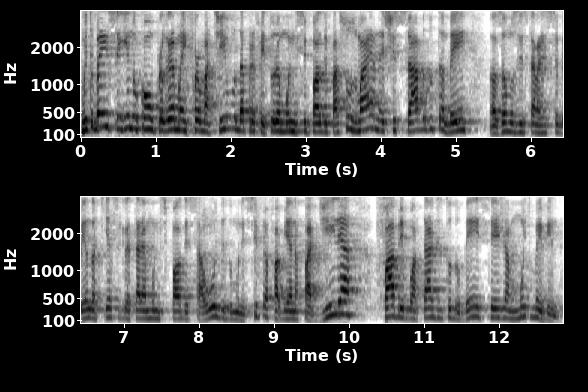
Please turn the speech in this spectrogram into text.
Muito bem, seguindo com o programa informativo da Prefeitura Municipal de Passos Maia, neste sábado também nós vamos estar recebendo aqui a secretária municipal de saúde do município, a Fabiana Padilha. Fábio, boa tarde, tudo bem? Seja muito bem-vinda.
